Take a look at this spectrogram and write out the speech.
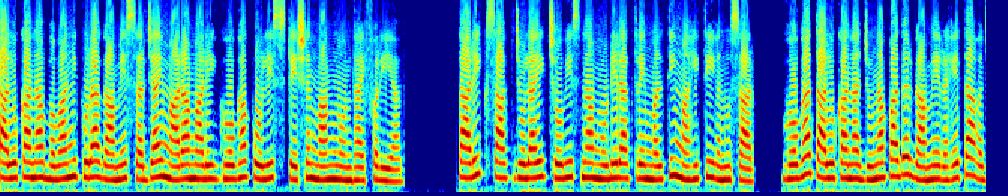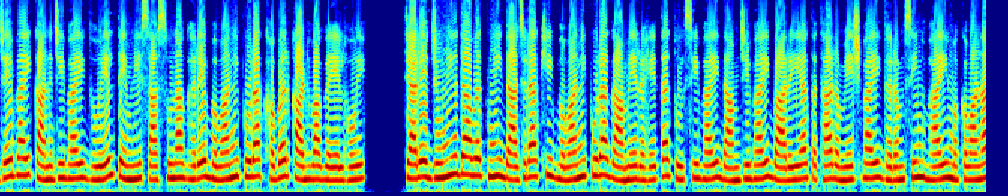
તાલુકાના ભવાનીપુરા ગામે સર્જાઈ મારામારી ઘોઘા પોલીસ સ્ટેશન માંગ નોંધાઈ ફરિયાદ. તારીખ સાત જુલાઈ ચોવીસના મોડી રાત્રે મળતી માહિતી અનુસાર, ઘોઘા તાલુકાના જુનાપાદર ગામે રહેતા અજયભાઈ કાનજીભાઈ ધોયેલ તેમની સાસુના ઘરે ભવાનીપુરા ખબર કાઢવા ગયેલ હોય ત્યારે જૂની અદાવતની દાજરાખી ભવાનીપુરા ગામે રહેતા તુલસીભાઈ દામજીભાઈ બારૈયા તથા રમેશભાઈ ધરમસિંહભાઈ મકવાણા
